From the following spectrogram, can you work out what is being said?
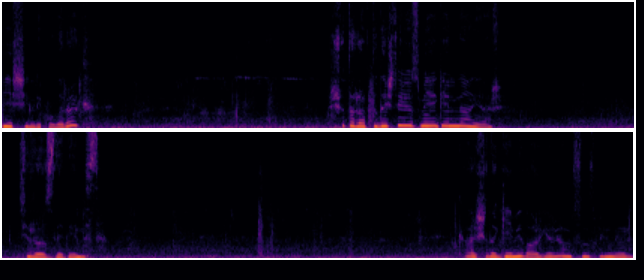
Yeşillik olarak. Şu tarafta da işte yüzmeye gelinen yer. Çiroz dediğimiz. Karşıda gemi var görüyor musunuz bilmiyorum.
